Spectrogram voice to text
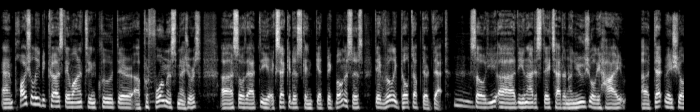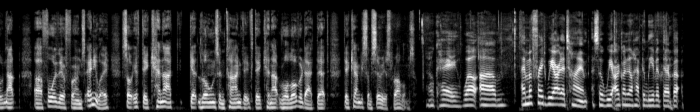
and partially because they wanted to include their uh, performance measures uh, so that the executives can get big bonuses. They really built up their debt. Mm. So uh, the United States had an unusually high uh, debt ratio not uh, for their firms anyway. So if they cannot get loans in time, if they cannot roll over that debt, there can be some serious problems. Okay. Well. Um I'm afraid we are at a time, so we are going to have to leave it there. But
